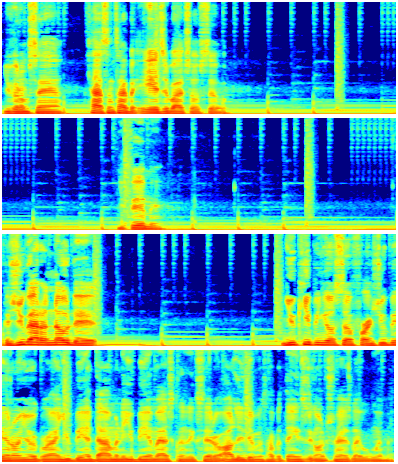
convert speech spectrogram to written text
You feel what I'm saying? Have some type of edge about yourself. You feel me? Because you got to know that you keeping yourself first, you being on your grind, you being dominant, you being masculine, etc. All these different type of things is gonna translate with women.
